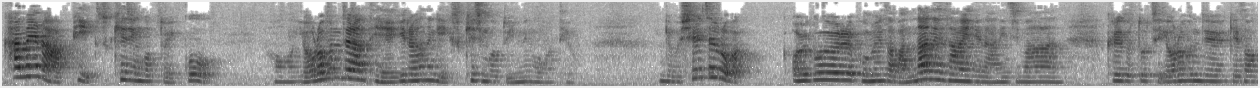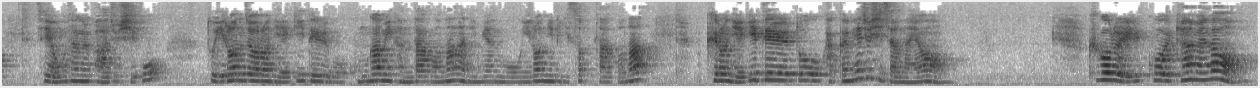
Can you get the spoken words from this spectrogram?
카메라 앞이 익숙해진 것도 있고 어, 여러분들한테 얘기를 하는 게 익숙해진 것도 있는 것 같아요. 이게 뭐 실제로 막 얼굴을 보면서 만나는 사이는 아니지만 그래도 또 제- 여러분들께서 제 영상을 봐주시고 또 이런저런 얘기들 뭐 공감이 간다거나 아니면 뭐 이런 일이 있었다거나 그런 얘기들도 가끔 해주시잖아요. 그거를 읽고 이렇게 하면서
